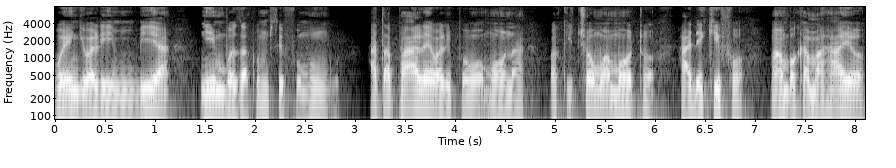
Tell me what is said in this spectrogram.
wengi waliimbia nyimbo za kumsifu mungu hata pale walipomwona wakichomwa moto hadi kifo. Mambo kama hayo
